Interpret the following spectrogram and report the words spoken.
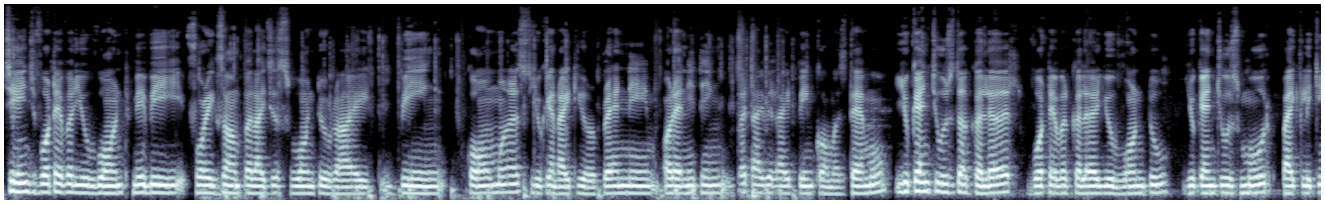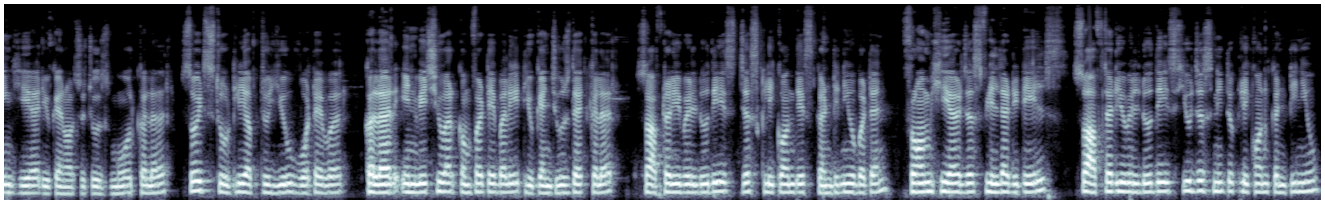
change whatever you want maybe for example i just want to write being commerce. You can write your brand name or anything but i will write being commerce demo. You can choose the color whatever color you want to. You can choose more by clicking here. You can also choose more color. So it's totally up to you whatever color in which you are comfortable it you can choose that color. So after you will do this just click on this continue button. From here just fill the details. So after you will do this you just need to click on continue.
